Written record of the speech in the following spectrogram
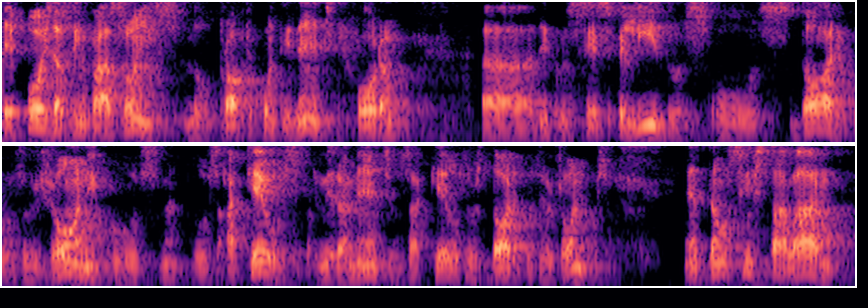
depois das invasões no próprio continente, que foram, uh, digamos assim, expelidos os dóricos, os jônicos, né, os aqueus, primeiramente, os aqueus, os dóricos e os jônicos, então se instalaram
